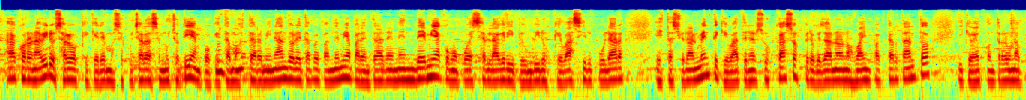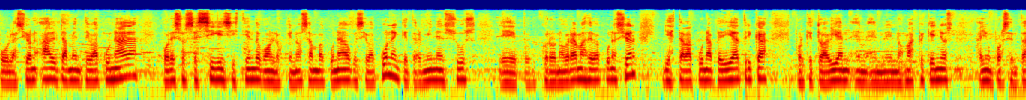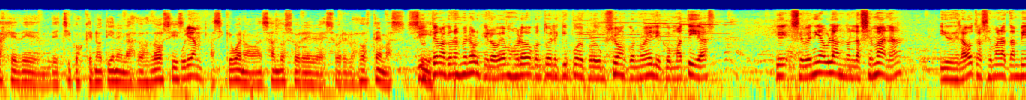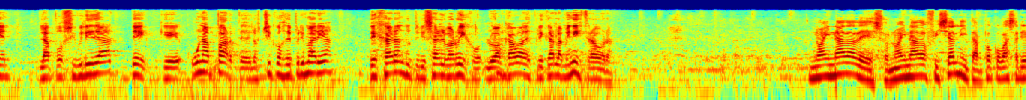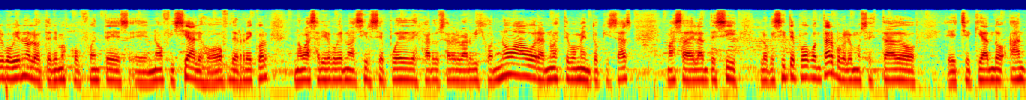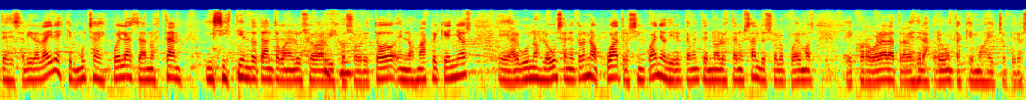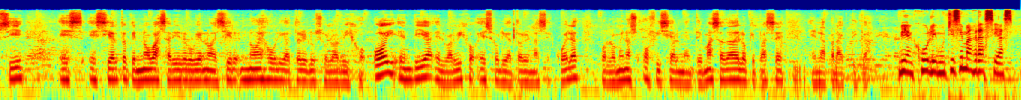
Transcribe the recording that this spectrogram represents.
a coronavirus, algo que queremos escuchar de hace mucho tiempo, que estamos terminando la etapa de pandemia para entrar en endemia, como puede ser la gripe, un virus que va a circular estacionalmente, que va a tener sus casos, pero que ya no nos va a impactar tanto y que va a encontrar una población altamente vacunada. Por eso se sigue insistiendo con los que no se han vacunado que se vacunen, que terminen sus eh, cronogramas de vacunación y esta vacuna pediátrica, porque todavía en, los más pequeños hay un porcentaje de, chicos que no tienen las dos dosis. Así que bueno, avanzando sobre, sobre los dos temas. Sí. un tema que no es menor, que lo habíamos hablado con todo el equipo de producción, con Noel y con Matías, que se venía hablando en la semana, y desde la otra semana también, la posibilidad de que una parte de los chicos de primaria dejaran de utilizar el barbijo. Lo acaba de explicar la ministra ahora. No hay nada de eso, no hay nada oficial ni tampoco va a salir el gobierno, lo tenemos con fuentes eh, no oficiales o off the record, no va a salir el gobierno a decir se puede dejar de usar el barbijo, no ahora, no este momento, quizás más adelante sí. Lo que sí te puedo contar, porque lo hemos estado eh, chequeando antes de salir al aire, es que muchas escuelas ya no están insistiendo tanto con el uso de barbijo, sobre todo en los más pequeños, eh, algunos lo usan y otros no, cuatro o cinco años directamente no lo están usando, eso lo podemos corroborar a través de las preguntas que hemos hecho pero sí es, es, cierto que no va a salir el gobierno a decir no es obligatorio el uso del barbijo. Hoy en día el barbijo es obligatorio en las escuelas, por lo menos oficialmente, más allá de lo que pase en la práctica. Bien, Juli, muchísimas gracias.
